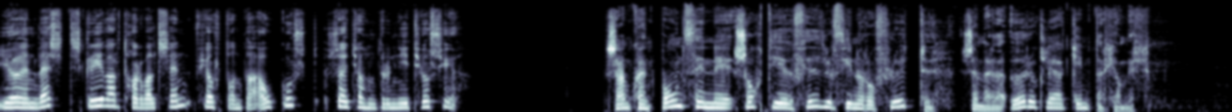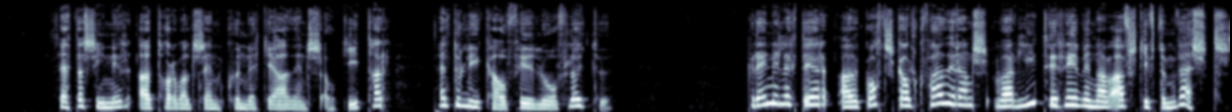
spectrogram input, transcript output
Jöen Vest skrifar Torvaldsen 14. ágúst 1797. Samkvæmt bónþinni sótti ég fyrlur þínar og flötu sem verða öruglega geimdar hjá mér. Þetta sínir að Torvaldsen kunn ekki aðeins á gítar, heldur líka á fyrlu og flötu. Greinilegt er að gott skálk fadir hans var lítið hrifin af afskiptum vests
